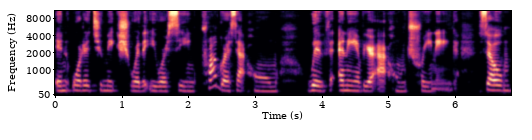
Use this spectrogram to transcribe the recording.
in order to make sure that you are seeing progress at home with any of your at home training. So,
